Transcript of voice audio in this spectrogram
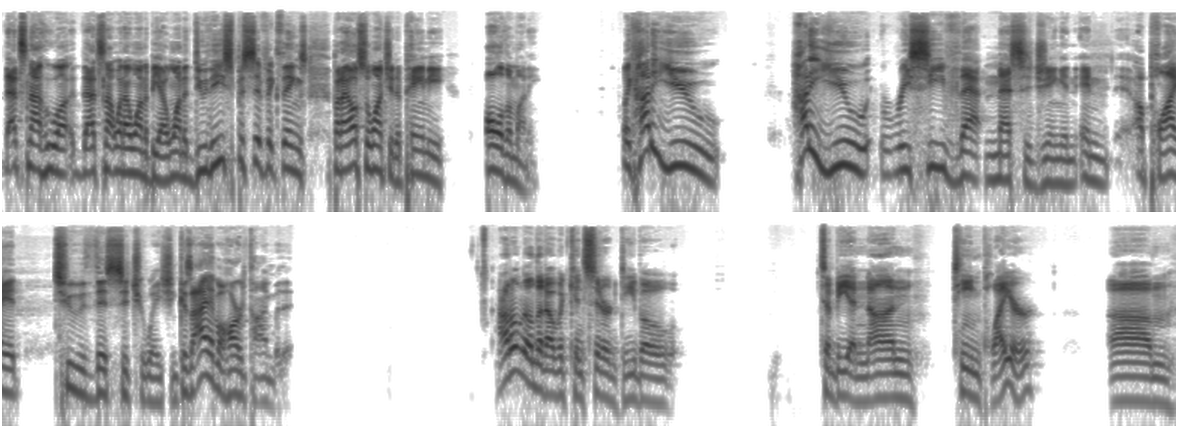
That's not who. I, that's not what I want to be. I want to do these specific things, but I also want you to pay me all the money. Like, how do you how do you receive that messaging and, and apply it to this situation? Because I have a hard time with it. I don't know that I would consider Deebo to be a non team player. Um,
